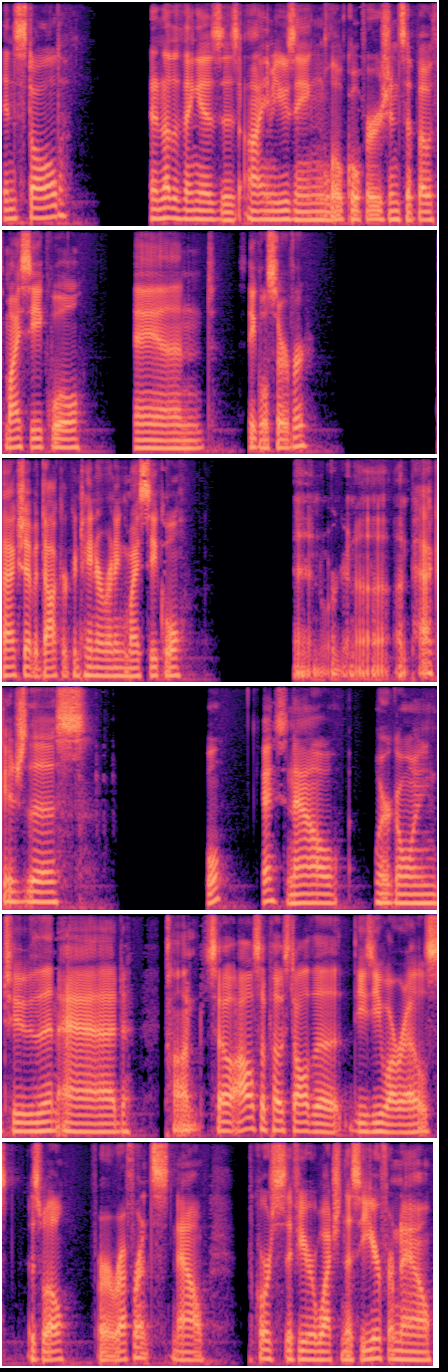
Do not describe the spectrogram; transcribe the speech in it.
installed. And another thing is, is I am using local versions of both MySQL and SQL Server. I actually have a Docker container running MySQL. And we're gonna unpackage this. Cool. Okay, so now we're going to then add con. So I'll also post all the these URLs as well for a reference. Now, of course, if you're watching this a year from now,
